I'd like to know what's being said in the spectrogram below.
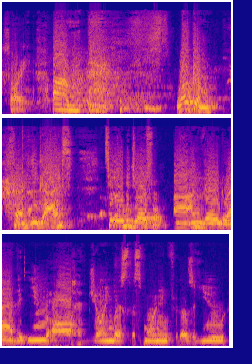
sorry. Um, welcome, you guys, to Oh Be Joyful. Uh, I'm very glad that you all have joined us this morning. For those of you,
